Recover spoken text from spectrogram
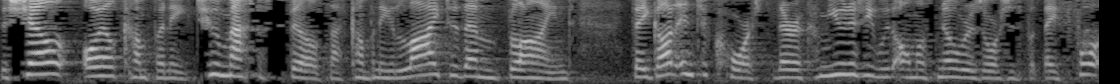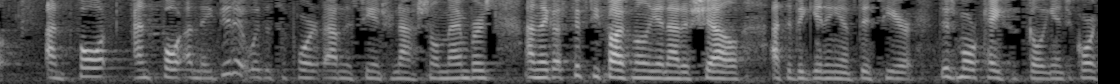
The Shell Oil Company, two massive spills, that company lied to them blind. They got into court. They're a community with almost no resources, but they fought and fought and fought, and they did it with the support of Amnesty International members, and they got 55 million out of Shell at the beginning of this year. There's more cases going into court.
